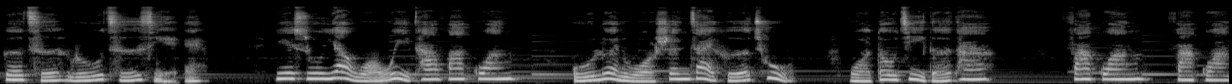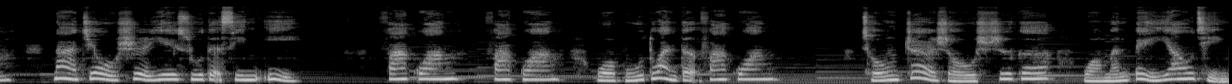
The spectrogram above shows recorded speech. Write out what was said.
歌词如此写：耶稣要我为他发光，无论我身在何处，我都记得他发光发光，那就是耶稣的心意。发光发光，我不断的发光。从这首诗歌，我们被邀请，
